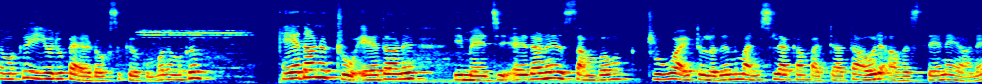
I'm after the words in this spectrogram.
നമുക്ക് ഈ ഒരു പാരഡോക്സ് കേൾക്കുമ്പോൾ നമുക്ക് ഏതാണ് ട്രൂ ഏതാണ് ഇമേജ് ഏതാണ് സംഭവം ട്രൂ ആയിട്ടുള്ളത് എന്ന് മനസ്സിലാക്കാൻ പറ്റാത്ത ആ ഒരു അവസ്ഥേനെയാണ്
